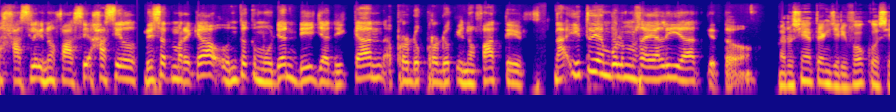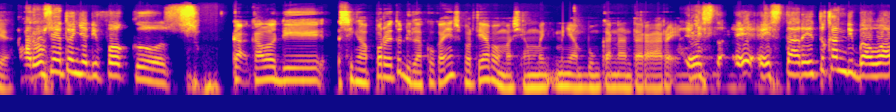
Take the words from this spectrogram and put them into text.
hasil inovasi, hasil riset mereka untuk kemudian dijadikan produk-produk inovatif. Nah itu yang belum saya lihat gitu. Harusnya itu yang jadi fokus ya. Harusnya itu yang jadi fokus. Kak, kalau di Singapura itu dilakukannya seperti apa Mas yang men- menyambungkan antara area ini? Est- E- Estar itu kan di bawah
